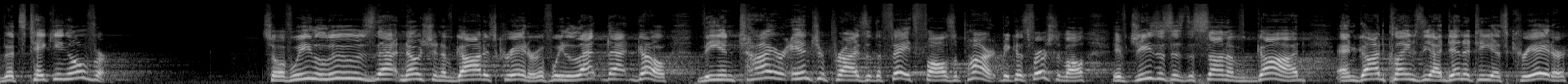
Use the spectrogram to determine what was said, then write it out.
that's taking over. So if we lose that notion of God as creator, if we let that go, the entire enterprise of the faith falls apart. Because, first of all, if Jesus is the Son of God and God claims the identity as creator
